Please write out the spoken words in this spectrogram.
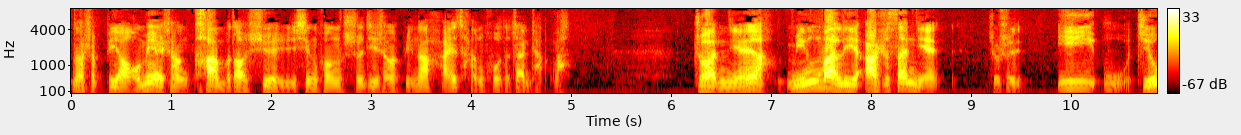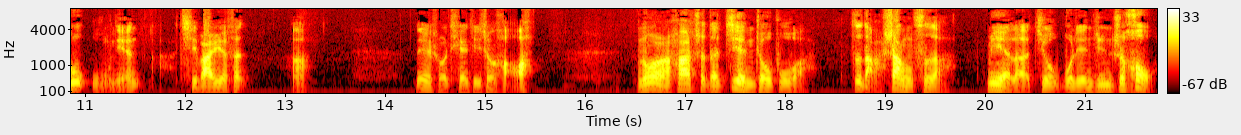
那是表面上看不到血雨腥风，实际上比那还残酷的战场啊！转年啊，明万历二十三年，就是一五九五年七八月份啊，那时候天气正好啊。努尔哈赤的建州部啊，自打上次啊灭了九部联军之后，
